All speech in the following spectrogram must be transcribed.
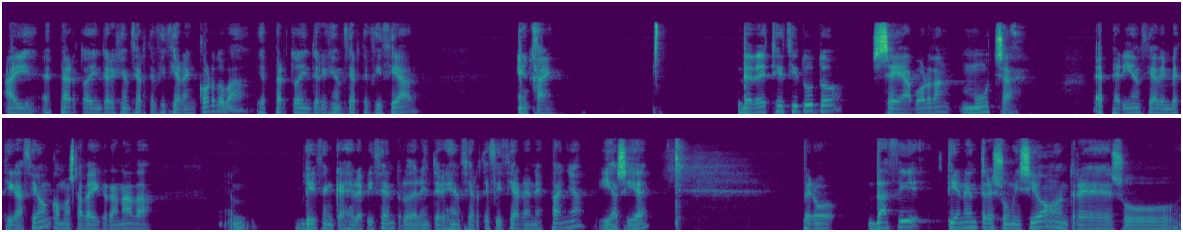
hay expertos de inteligencia artificial en Córdoba y expertos de inteligencia artificial en Jaén. Desde este instituto se abordan muchas experiencias de investigación. Como sabéis, Granada em, dicen que es el epicentro de la inteligencia artificial en España, y así es. Pero DACI tiene entre su misión, entre su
